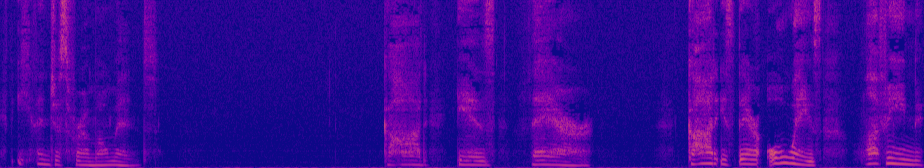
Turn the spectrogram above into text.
if even just for a moment. God is there. God is there always, loving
